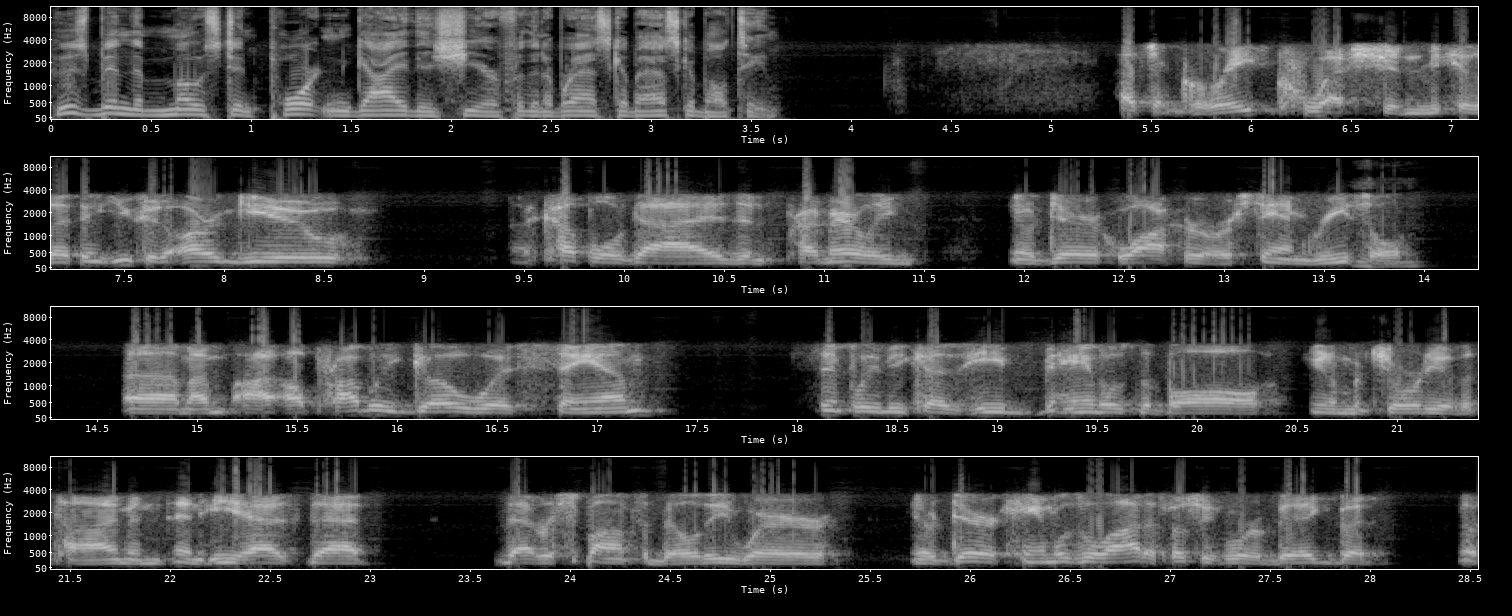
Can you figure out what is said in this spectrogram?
who's been the most important guy this year for the Nebraska basketball team? That's a great question because I think you could argue a couple of guys, and primarily, you know, Derek Walker or Sam Griesel. Mm-hmm. Um, i will probably go with Sam simply because he handles the ball, you know, majority of the time, and and he has that that responsibility where you know Derek handles a lot, especially if we're big, but you know,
